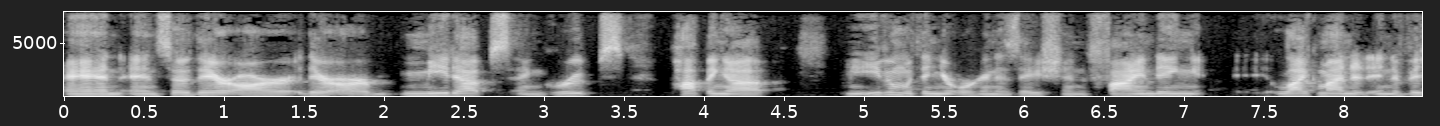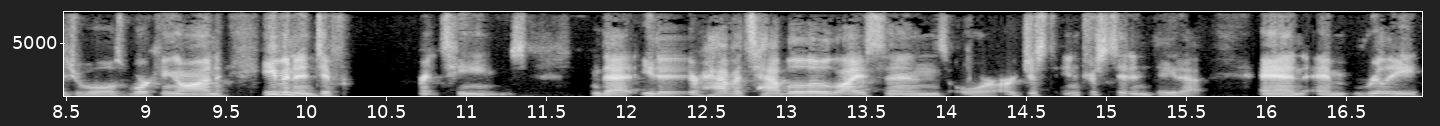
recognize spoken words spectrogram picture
And and so there are there are meetups and groups popping up I mean, even within your organization finding like-minded individuals working on even in different teams that either have a Tableau license or are just interested in data and and really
